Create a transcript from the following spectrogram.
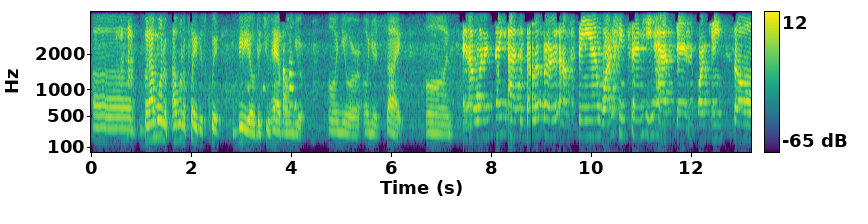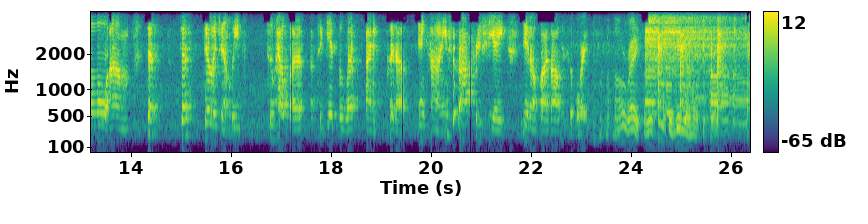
Uh, but I want to I want to play this quick video that you have on your on your on your site on And I want to thank our developer, um, Stan Washington. He has been working so um, just just diligently to help us to get the website put up in kind. So I appreciate, you know, for all his support. All right, so let's see what the video has to say.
